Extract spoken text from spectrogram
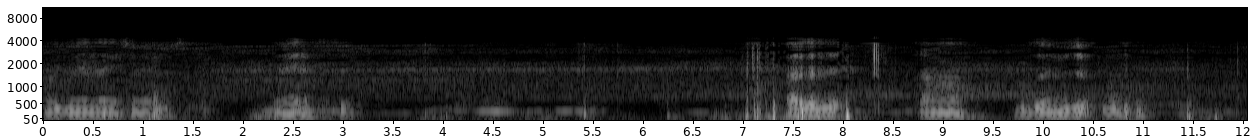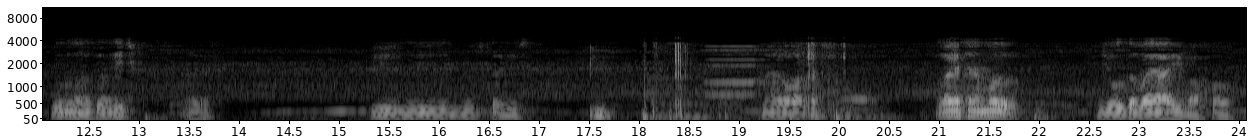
Havuzun yanından geçemiyoruz. Demeyelim sizi. Ver gazı. Tamam. Burada önümüzü vurduk mu? Vurmadık lan hiç. Evet. Yüzde yüzde çıkarabiliriz. Merhaba arkadaş. Geçelim modu. Yolda bayağı iyi bak bak.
